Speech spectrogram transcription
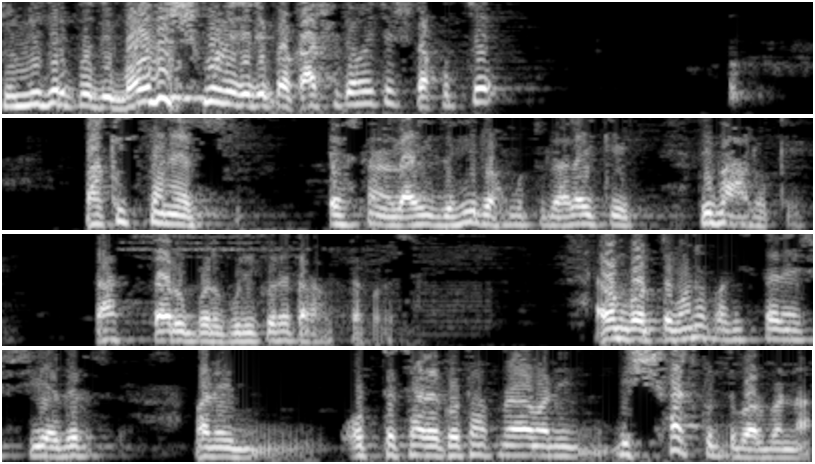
সুন্নিদের প্রতি বড় যেটি প্রকাশিত হয়েছে সেটা হচ্ছে পাকিস্তানের এহসান আলাই জহির রহমতুল্লাহ আলাইকে দিবা আলোকে রাস্তার উপর গুলি করে তারা হত্যা করেছে। এবং বর্তমানে পাকিস্তানের শিয়াদের মানে অত্যাচারের কথা আপনারা মানে বিশ্বাস করতে পারবেন না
